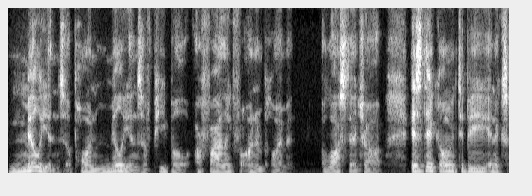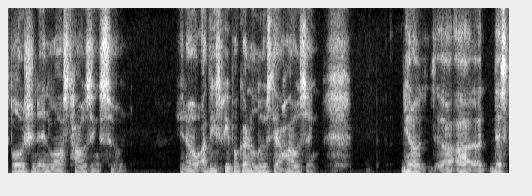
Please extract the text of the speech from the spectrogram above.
millions upon millions of people are filing for unemployment lost their job is there going to be an explosion in lost housing soon you know are these people going to lose their housing you know uh, uh, this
